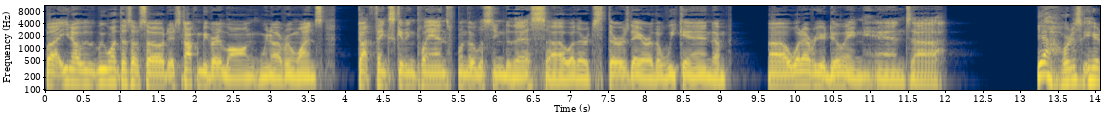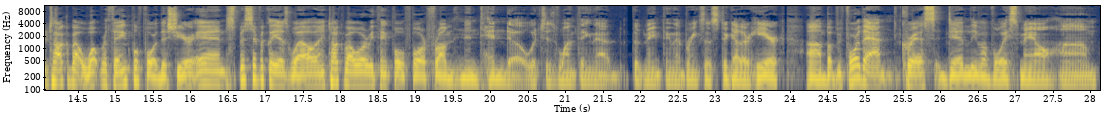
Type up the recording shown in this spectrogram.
but, you know, we want this episode. It's not going to be very long. We know everyone's got Thanksgiving plans when they're listening to this, uh, whether it's Thursday or the weekend, um, uh, whatever you're doing. And, uh, yeah, we're just here to talk about what we're thankful for this year, and specifically as well, and talk about what are we thankful for from Nintendo, which is one thing that the main thing that brings us together here. Um, but before that, Chris did leave a voicemail, um,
